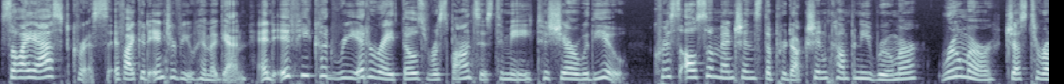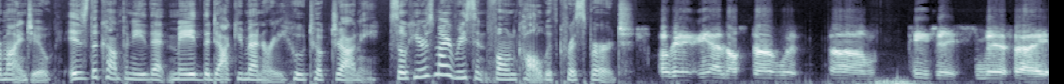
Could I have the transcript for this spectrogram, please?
So I asked Chris if I could interview him again, and if he could reiterate those responses to me to share with you. Chris also mentions the production company Rumor. Rumor, just to remind you, is the company that made the documentary Who Took Johnny. So here's my recent phone call with Chris Burge. Okay, yeah, and I'll start with um, PJ Smith. I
